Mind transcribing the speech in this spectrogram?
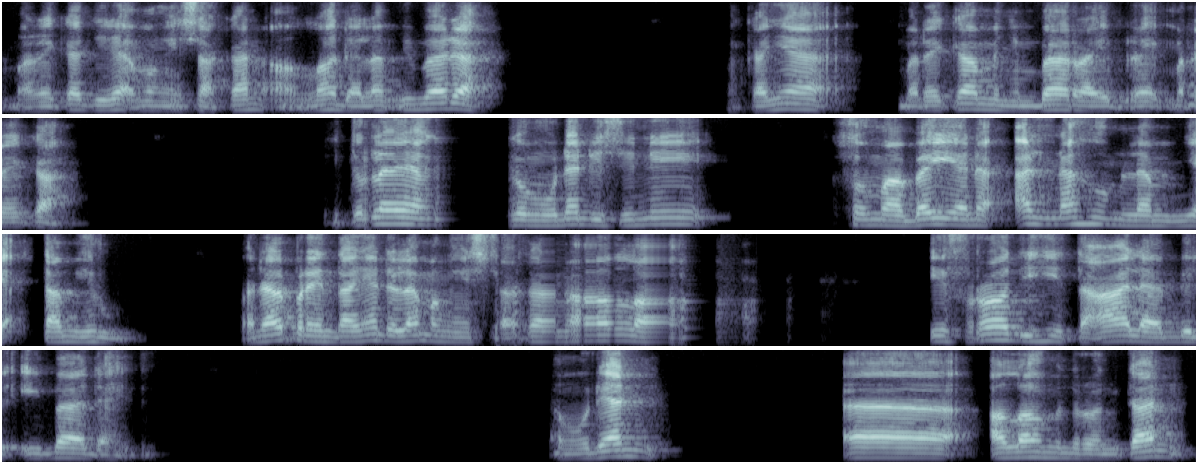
mereka tidak mengisahkan Allah dalam ibadah. Makanya mereka menyembah raib-raib mereka. Itulah yang kemudian di sini bayyana annahum lam ya'tamiru. Padahal perintahnya adalah mengisahkan Allah. Ifradihi ta'ala bil ibadah. Kemudian uh, Allah menurunkan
